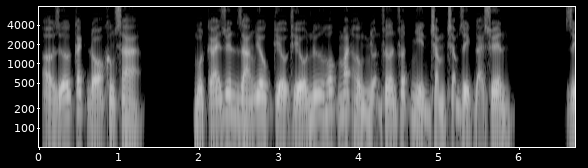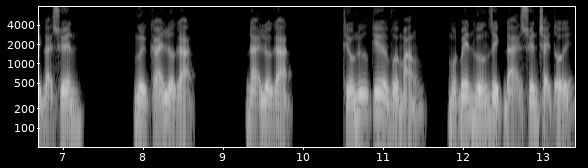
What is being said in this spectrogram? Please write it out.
Ở giữa cách đó không xa. Một cái duyên dáng yêu kiểu thiếu nữ hốc mắt hồng nhuận phơn phất nhìn chằm chằm dịch đại xuyên. Dịch đại xuyên. Người cái lừa gạt. Đại lừa gạt. Thiếu nữ kia vừa mắng, một bên hướng dịch đại xuyên chạy tới.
